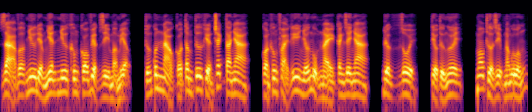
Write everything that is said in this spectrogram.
giả vợ như điểm nhiên như không có việc gì mở miệng, tướng quân nào có tâm tư khiển trách ta nha, còn không phải ghi nhớ ngụm này canh dê nha. Được rồi, tiểu tử ngươi, mau thừa dịp nóng uống,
